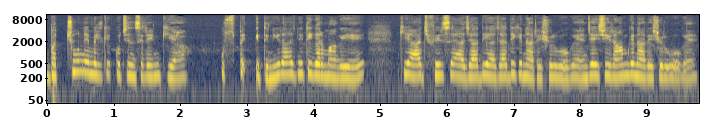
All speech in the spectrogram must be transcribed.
बच्चों ने मिलकर कुछ इंसिडेंट किया, उस पर इतनी राजनीति गर्म गई है कि आज फिर से आज़ादी आज़ादी के नारे शुरू हो गए हैं, जय श्री राम के नारे शुरू हो गए हैं।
